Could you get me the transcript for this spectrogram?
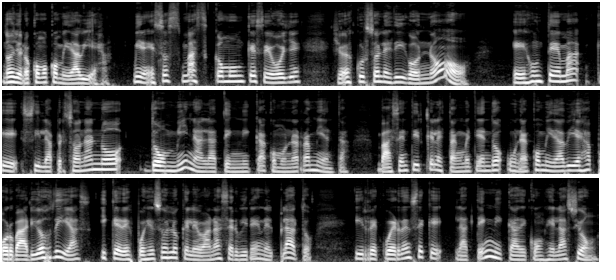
No, yo no como comida vieja. Miren, eso es más común que se oye. Yo en los cursos les digo, no, es un tema que si la persona no domina la técnica como una herramienta, va a sentir que le están metiendo una comida vieja por varios días y que después eso es lo que le van a servir en el plato. Y recuérdense que la técnica de congelación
